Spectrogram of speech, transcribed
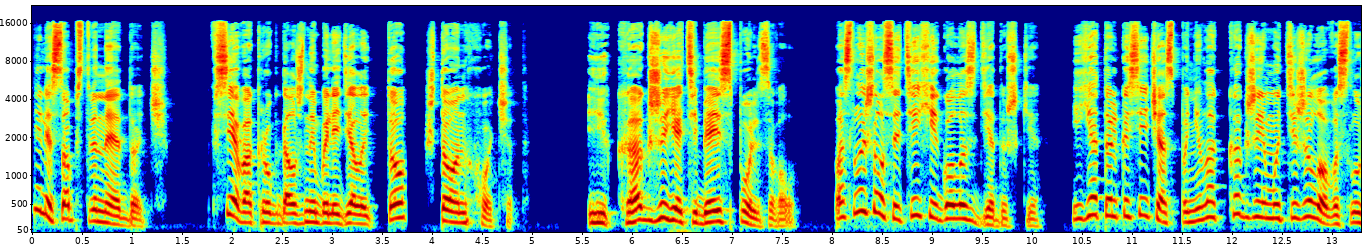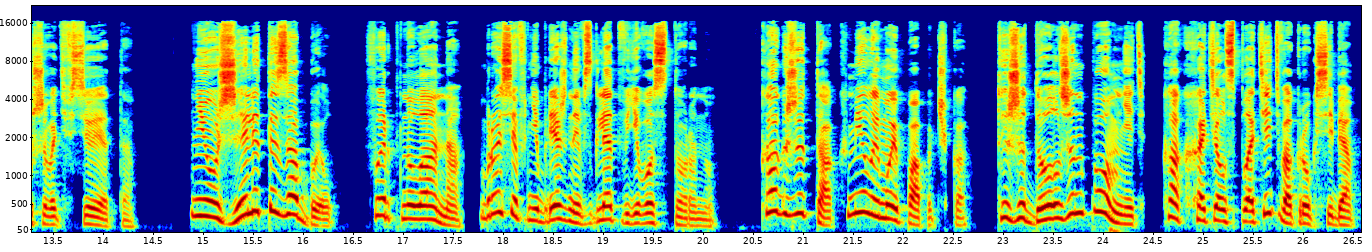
или собственная дочь. Все вокруг должны были делать то, что он хочет. «И как же я тебя использовал?» Послышался тихий голос дедушки, и я только сейчас поняла, как же ему тяжело выслушивать все это. «Неужели ты забыл?» – фыркнула она, бросив небрежный взгляд в его сторону. «Как же так, милый мой папочка? Ты же должен помнить, как хотел сплотить вокруг себя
